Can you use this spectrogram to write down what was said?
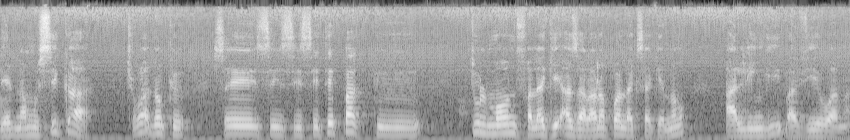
De na musika tu vois donc euh, c'était pas que tout le monde fallait que azala na po alakisa ke non alingi bavie wana.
